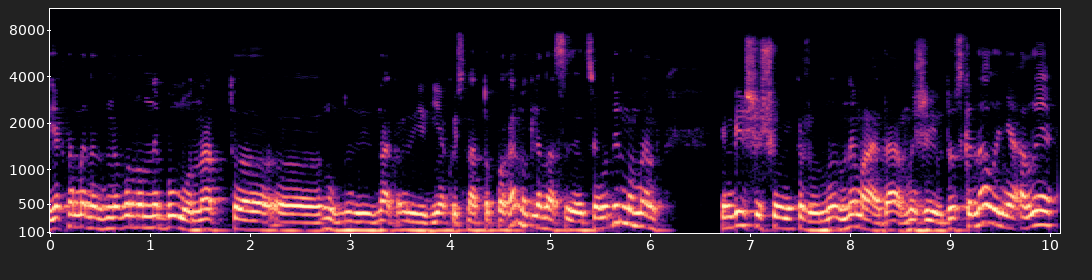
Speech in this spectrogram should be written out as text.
як на мене, не- воно не було надто е, ну якось надто погано для нас. Це один момент. Тим більше, що я кажу, ну немає да межі вдосконалення, але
